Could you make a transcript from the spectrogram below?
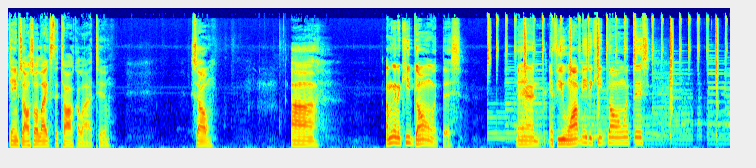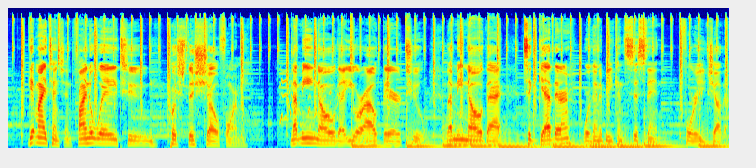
James also likes to talk a lot too. So, uh, I'm going to keep going with this. And if you want me to keep going with this, get my attention. Find a way to push this show for me. Let me know that you are out there too. Let me know that together we're going to be consistent for each other.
